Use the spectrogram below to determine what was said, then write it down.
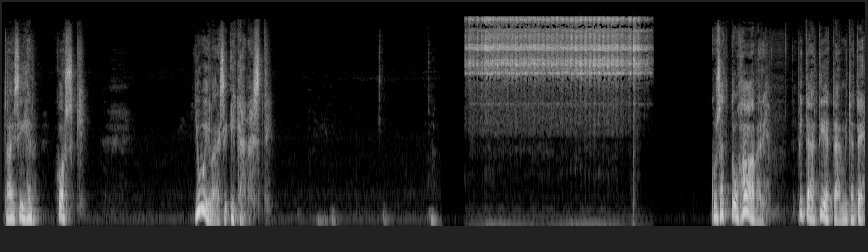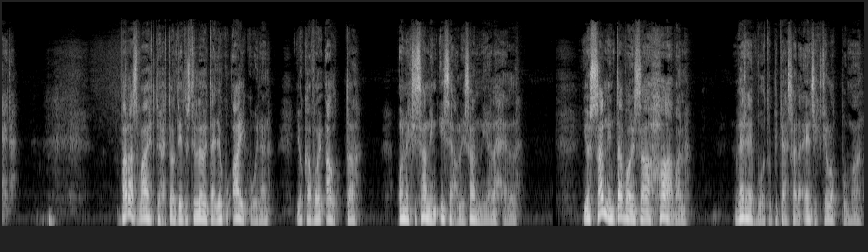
tai siihen koski, juilaisi ikävästi. Kun sattuu haaveri, pitää tietää, mitä tehdä. Paras vaihtoehto on tietysti löytää joku aikuinen, joka voi auttaa. Onneksi Sannin isä oli Sannia lähellä. Jos Sannin tavoin saa haavan, verenvuoto pitää saada ensiksi loppumaan.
